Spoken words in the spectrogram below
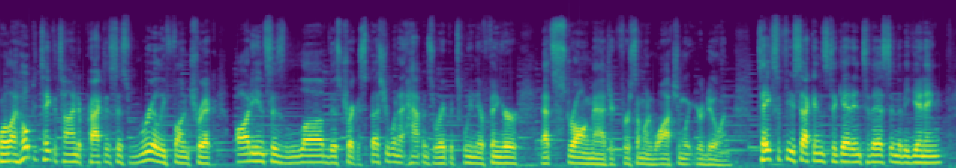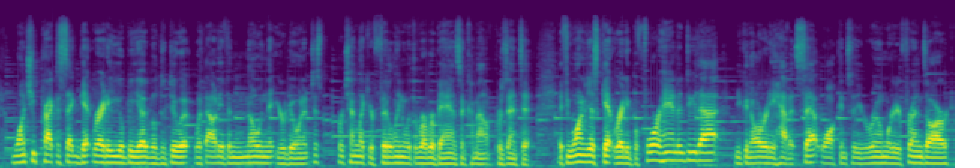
Well, I hope you take the time to practice this really fun trick. Audiences love this trick, especially when it happens right between their finger. That's strong magic for someone watching what you're doing. Takes a few seconds to get into this in the beginning. Once you practice that get ready, you'll be able to do it without even knowing that you're doing it. Just pretend like you're fiddling with the rubber bands and come out and present it. If you want to just get ready beforehand and do that, you can already have it set, walk into your room where your friends are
